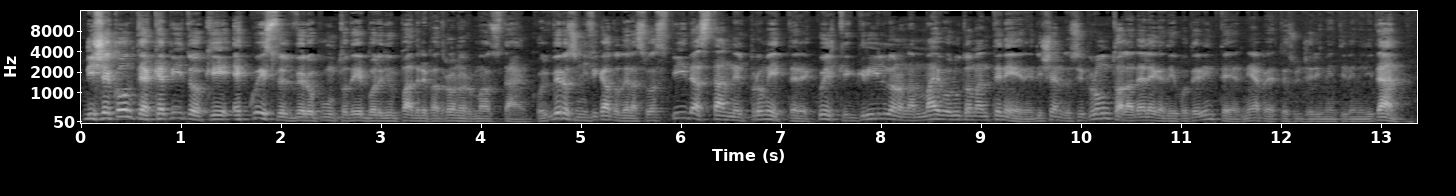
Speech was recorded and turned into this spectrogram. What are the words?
dice Conte ha capito che è questo il vero punto debole di un padre patrono ormai stanco. Il vero significato della sua sfida sta nel promettere quel che Grillo non ha mai voluto mantenere, dicendosi pronto alla delega dei poteri interni aperta ai suggerimenti dei militanti.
